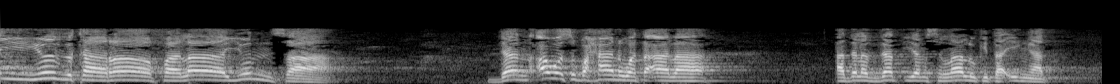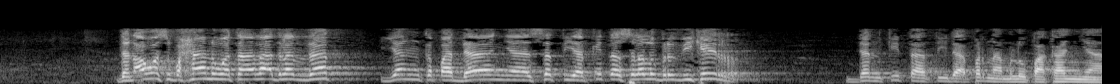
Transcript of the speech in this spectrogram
ayyuzkara fala yunsa. Dan Allah Subhanahu wa taala adalah zat yang selalu kita ingat dan Allah subhanahu wa ta'ala adalah zat yang kepadanya setiap kita selalu berzikir. Dan kita tidak pernah melupakannya.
